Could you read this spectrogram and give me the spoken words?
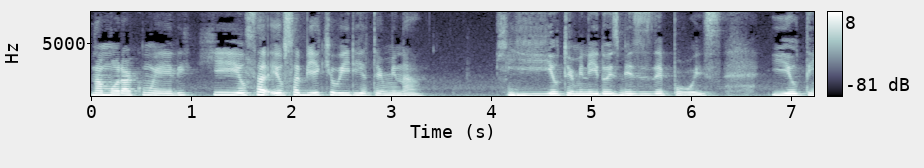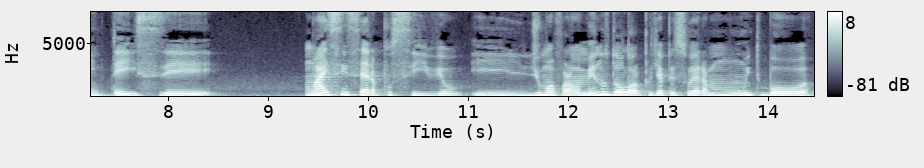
namorar com ele, que eu, eu sabia que eu iria terminar. E eu terminei dois meses depois. E eu tentei ser mais sincera possível e de uma forma menos dolorosa, porque a pessoa era muito boa,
